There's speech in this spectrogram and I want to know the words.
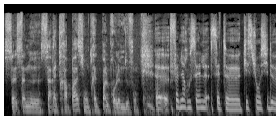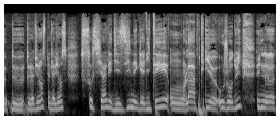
ça, ça ne s'arrêtera pas si on ne traite pas le problème de fond. Euh, Fabien Roussel, cette question aussi de, de, de, la violence, mais de la violence sociale et des inégalités, on l'a appris aujourd'hui, une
